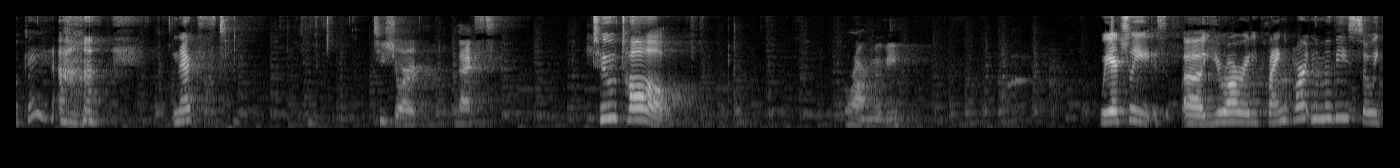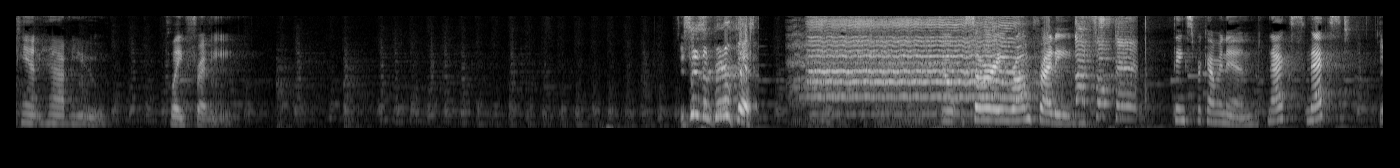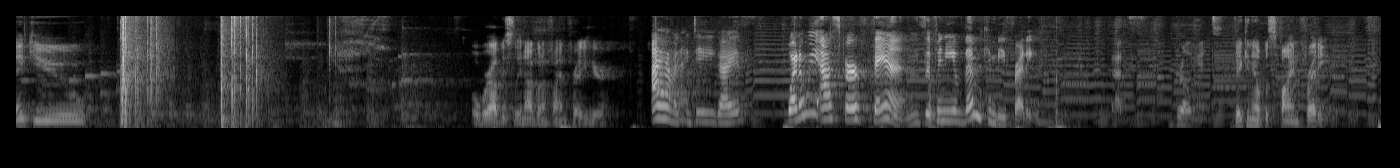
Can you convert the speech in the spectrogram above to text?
Okay. Next, Too short. Next. too tall. Wrong movie. We actually, uh, you're already playing a part in the movie, so we can't have you play Freddie. This isn't Beer Fest! Oh, sorry, wrong Freddy. That's okay. Thanks for coming in. Next, next. Thank you. Well, we're obviously not going to find Freddie here. I have an idea, you guys. Why don't we ask our fans if any of them can be Freddie? That's brilliant. They can help us find Freddie.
